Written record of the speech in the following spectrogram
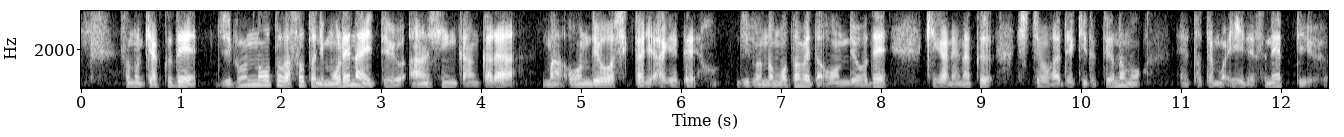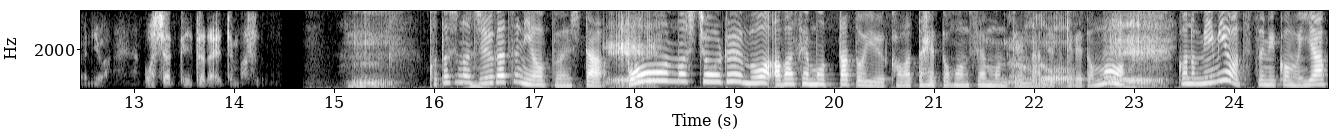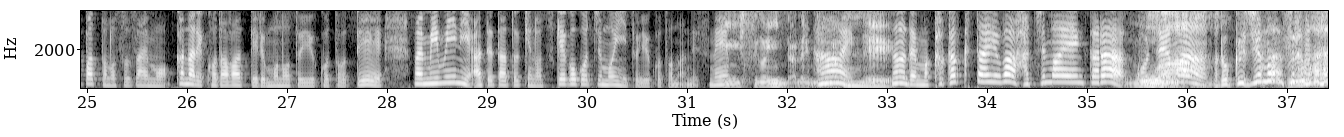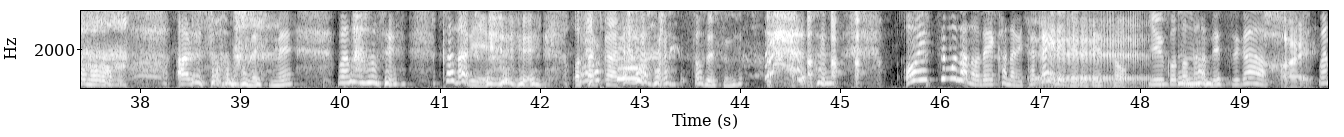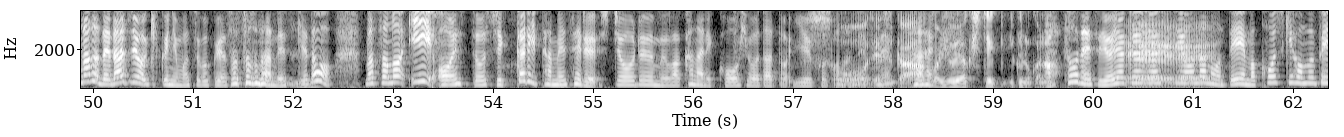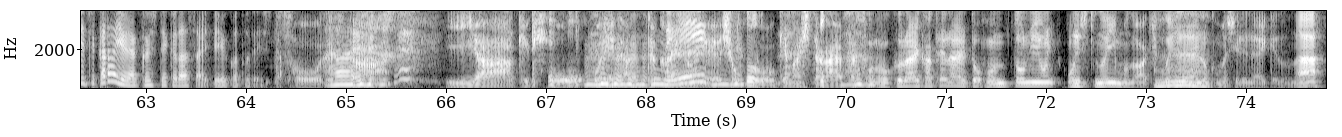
その逆で自分の音が外に漏れないという安心感から、ま、音量をしっかり上げて自分の求めた音量で気兼ねなく視聴ができるというのも、とてもいいですねっていうふうにはおっしゃっていただいてます。うん今年の10月にオープンしたええ防音の視聴ルームを合わせ持ったという変わったヘッドホン専門店なんですけれども、えこの耳を包み込むイヤーパッドの素材もかなりこだわっているものということで、まあ、耳に当てた時の付け心地もいいということなんですね。え品質がいいんだね。はいええなので、まあ、価格帯は8万円からう50わ万、60万するものもあるそうなんですね。まあ、なので、かなりお高い。そうですね。音質もなのでかなり高いレベルですということなんですが、はい。まあ、なのでラジオを聞くにもすごく良さそうなんですけど、まあ、そのいい音質をしっかり試せる視聴ルームはかなり好評だということなんですね。そうですか。はいこれ予約していくのかな？そうです予約が必要なので、まあ、公式ホームページから予約してくださいということでした。そうですか。、はいやー結構お値段高いのでショックを受けましたが、やっぱりそのくらいかけないと本当に音質のいいものは聞こえないのかもしれないけどな。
